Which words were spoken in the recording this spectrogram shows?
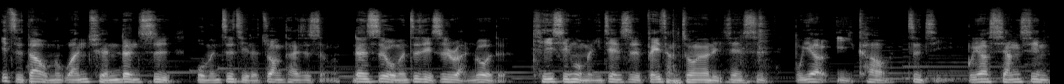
一直到我们完全认识我们自己的状态是什么，认识我们自己是软弱的，提醒我们一件事非常重要的一件事：不要依靠自己，不要相信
